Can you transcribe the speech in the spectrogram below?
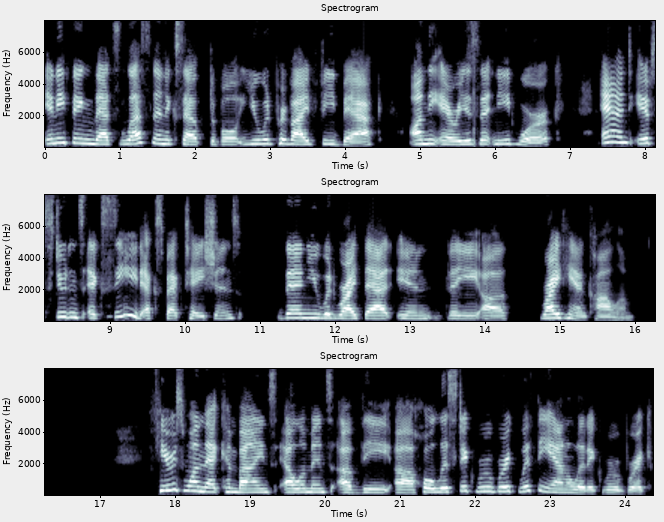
anything that's less than acceptable, you would provide feedback on the areas that need work and if students exceed expectations, then you would write that in the uh, right-hand column. Here's one that combines elements of the uh, holistic rubric with the analytic rubric.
